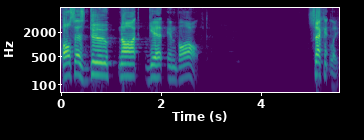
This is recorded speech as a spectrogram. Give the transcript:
Paul says, do not get involved. Secondly,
